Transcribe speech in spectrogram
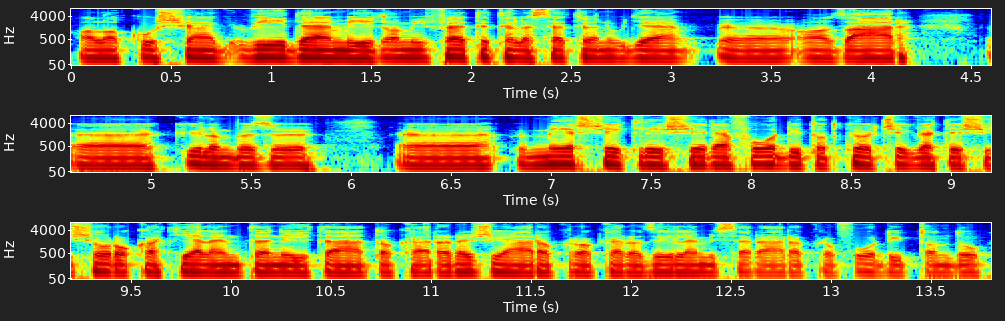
a lakosság védelmét, ami feltételezhetően ugye az ár különböző mérséklésére fordított költségvetési sorokat jelenteni, tehát akár a rezsiárakra, akár az élelmiszerárakra fordítandó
